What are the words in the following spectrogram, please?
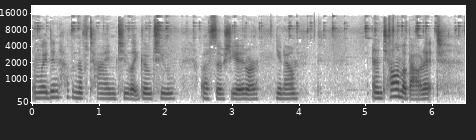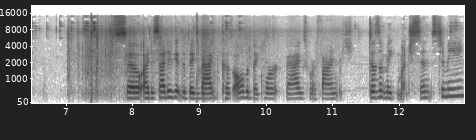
And I didn't have enough time to, like, go to associate or, you know, and tell them about it. So I decided to get the big bag because all the big bags were fine, which doesn't make much sense to me.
